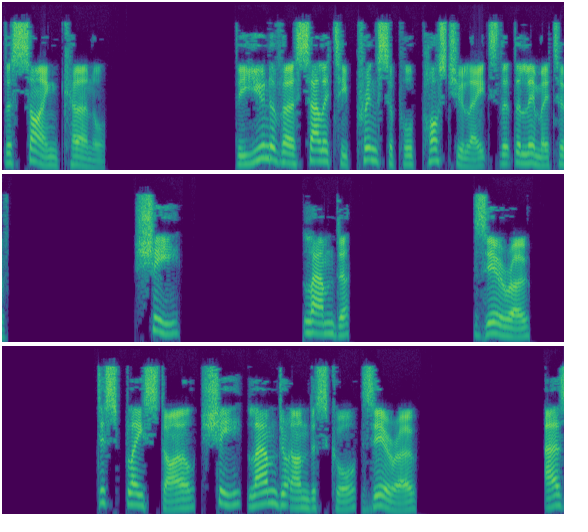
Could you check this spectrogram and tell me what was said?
the sine kernel. The universality principle postulates that the limit of she lambda 0 display style she lambda underscore 0 as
